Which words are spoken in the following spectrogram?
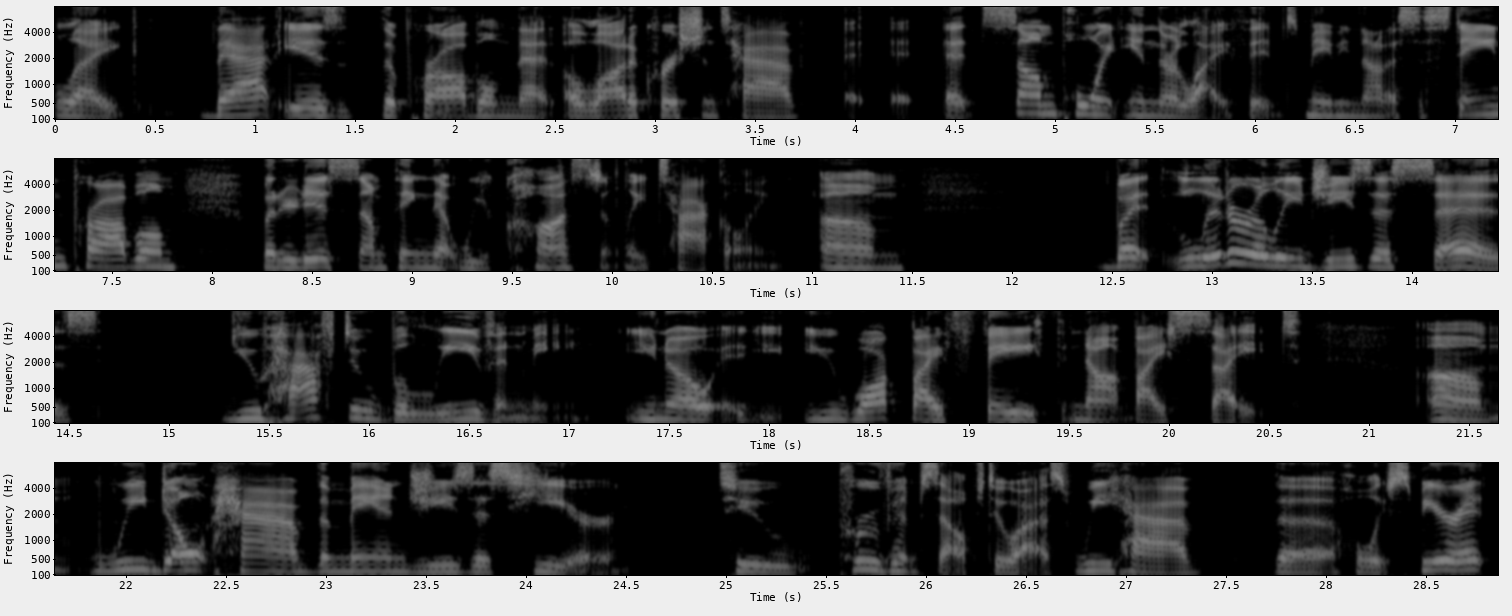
like that is the problem that a lot of Christians have at some point in their life. It's maybe not a sustained problem, but it is something that we're constantly tackling. Um, but literally, Jesus says, You have to believe in me. You know, you walk by faith, not by sight. Um, we don't have the man Jesus here to prove himself to us. We have the Holy Spirit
